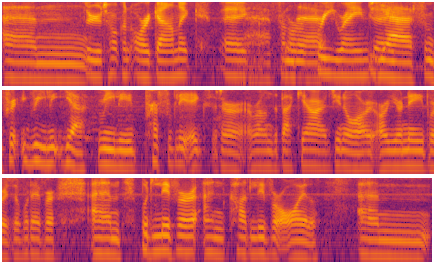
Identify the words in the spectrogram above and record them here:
Um, so you're talking organic eggs yeah, from the free range eggs? Yeah, from free, really, yeah, really, preferably eggs that are around the backyard, you know, or, or your neighbours or whatever. Um, but liver and cod liver oil. Um,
